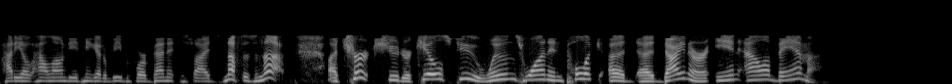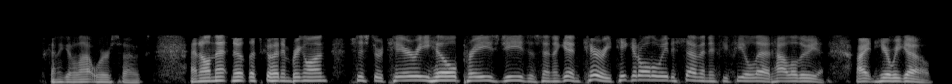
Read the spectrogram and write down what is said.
How do you, how long do you think it'll be before Bennett decides enough is enough? A church shooter kills two, wounds one in Pullick, a, a diner in Alabama going to get a lot worse, folks. And on that note, let's go ahead and bring on Sister Terri Hill. Praise Jesus. And again, Terri, take it all the way to seven if you feel led. Hallelujah. All right, here we go.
